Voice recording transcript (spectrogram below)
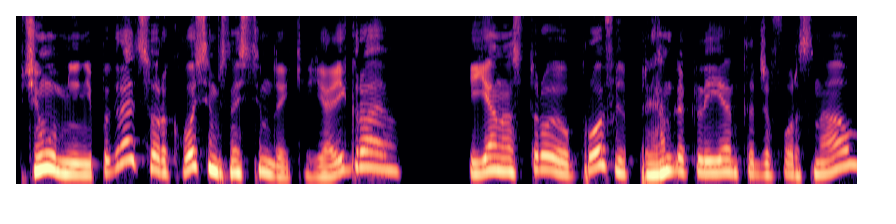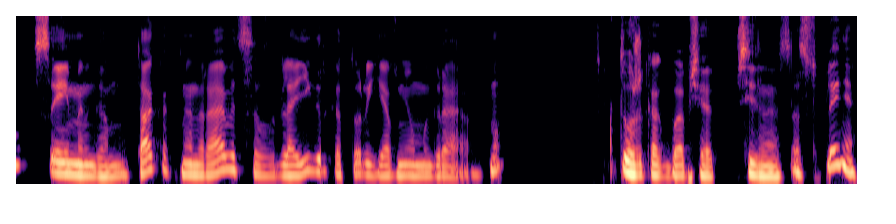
Почему мне не поиграть 4080 на Steam Deck? Я играю. И я настрою профиль прямо для клиента GeForce Now с эймингом, так, как мне нравится для игр, которые я в нем играю. Ну, тоже как бы вообще сильное отступление.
